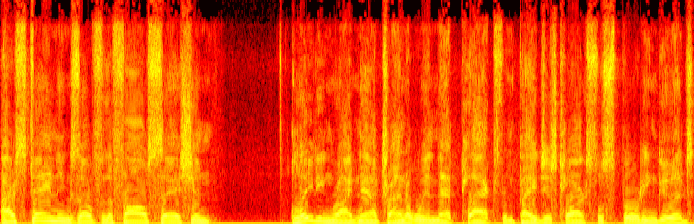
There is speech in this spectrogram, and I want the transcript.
Our standings, though, for the fall session, leading right now, trying to win that plaque from Page's Clarksville Sporting Goods,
